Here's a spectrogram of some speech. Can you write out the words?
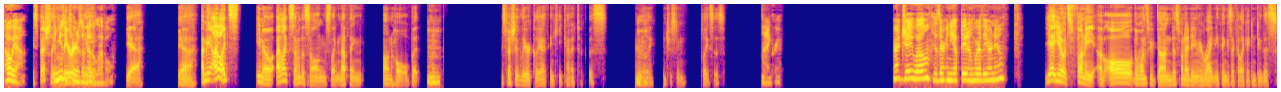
Oh yeah. especially The music here is another level. Yeah. Yeah. I mean, I liked, you know, I like some of the songs, like nothing on whole, but Mhm. Especially lyrically, I think he kind of took this in Mhm. really interesting places. I agree. All right, Jay. Well, is there any update on where they are now? Yeah, you know, it's funny. Of all the ones we've done, this one I didn't even write anything because I feel like I can do this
